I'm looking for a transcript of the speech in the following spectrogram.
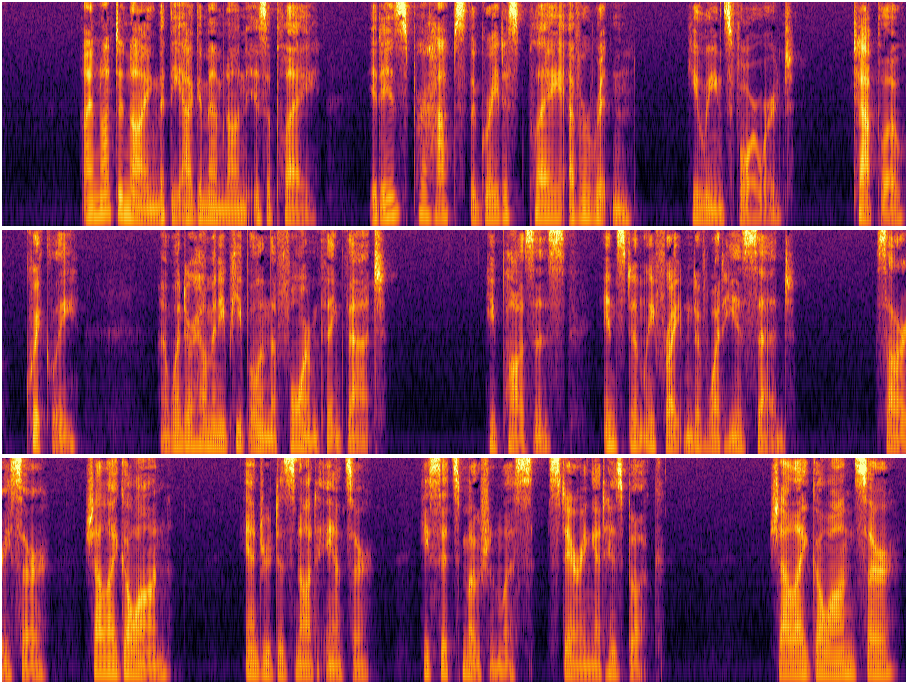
I am not denying that the Agamemnon is a play. It is perhaps the greatest play ever written. He leans forward. Taplow, quickly. I wonder how many people in the form think that. He pauses, instantly frightened of what he has said. Sorry, sir. Shall I go on? Andrew does not answer. He sits motionless, staring at his book. Shall I go on, sir?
